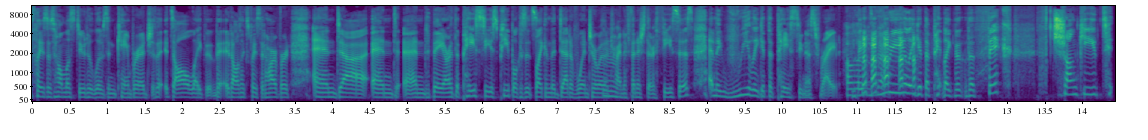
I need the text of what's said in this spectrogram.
plays this homeless dude who lives in Cambridge. It's all like it all takes place at Harvard, and uh, and and they are the pastiest people because it's like in the dead of winter where they're trying to finish their thesis, and they really get the pastiness right. they really get the like the, the thick, chunky t-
